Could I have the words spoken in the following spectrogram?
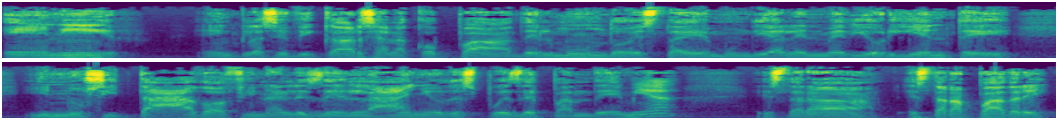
en ir, en clasificarse a la Copa del Mundo. Este Mundial en Medio Oriente inusitado a finales del año después de pandemia. Estará, estará padre.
